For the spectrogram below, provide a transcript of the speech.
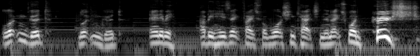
looking good, looking good. Anyway, I've been Hayzink, thanks for watching, catching the next one. Peace!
